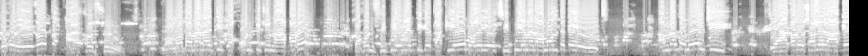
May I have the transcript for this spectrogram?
দেখুন এগুলো শুনুন মমতা ব্যানার্জি যখন কিছু না পারে তখন সিপিএম এর দিকে তাকিয়ে বলে যে সিপিএম এর আমল থেকে হয়েছে। আমরা তো বলছি যে, এগারো সালের আগে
